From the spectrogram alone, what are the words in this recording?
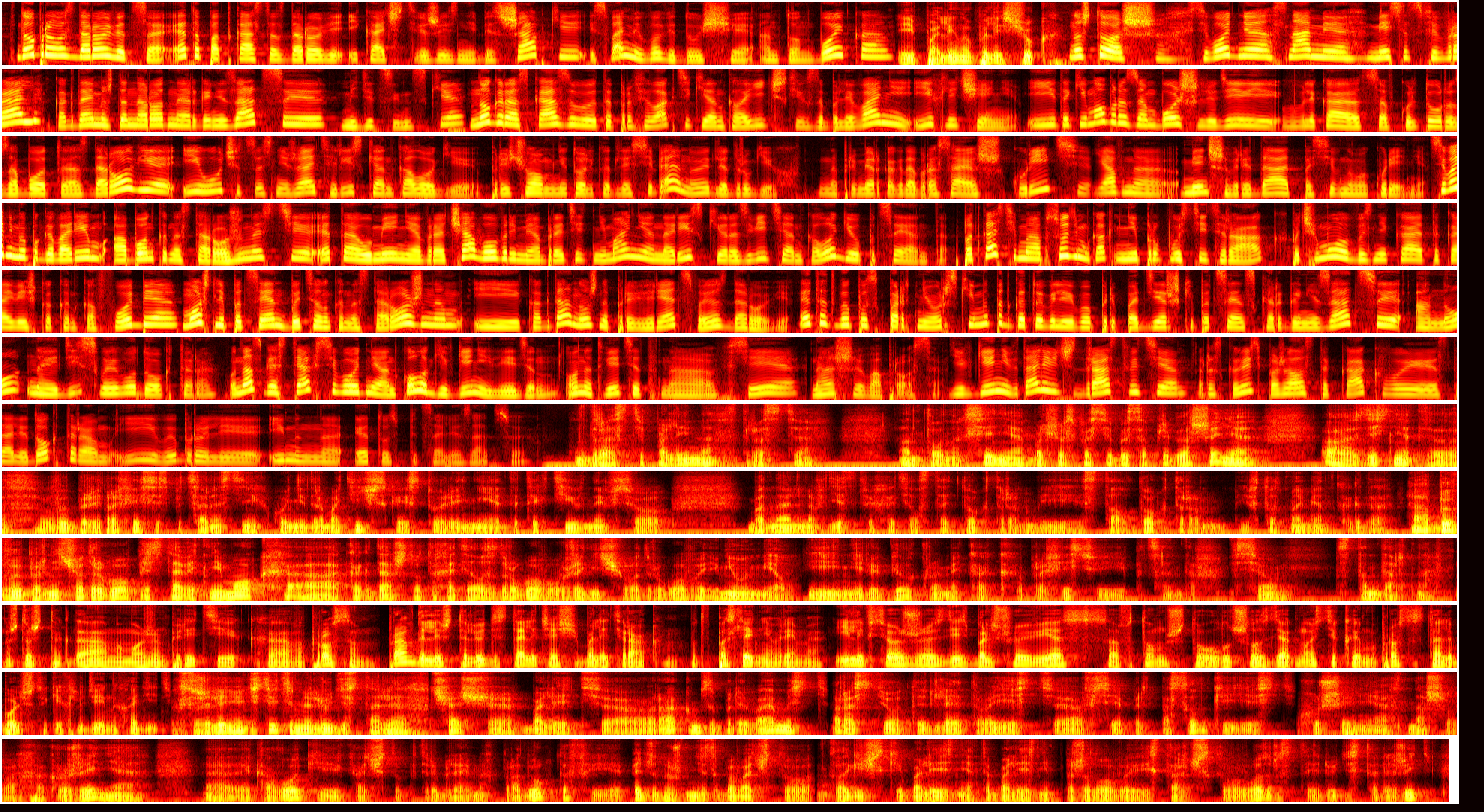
Доброго здоровья! Это подкаст о здоровье и качестве жизни без шапки, и с вами его ведущие Антон Бойко и Полина Полищук. Ну что ж, сегодня с нами месяц февраль, когда международные организации медицинские много рассказывают о профилактике онкологических заболеваний и их лечении. И таким образом больше людей вовлекаются в культуру заботы о здоровье и учатся снижать риски онкологии, причем не только для себя, но и для других. Например, когда бросаешь курить, явно меньше вреда от пассивного курения. Сегодня мы поговорим об онконастороженности – это умение врача вовремя обратить внимание на риски развития онкологии у пациента. В подкасте мы обсудим, как не пропустить рак, почему возникает такая вещь, как онкофобия, может ли пациент быть онконастороженным и когда нужно проверять свое здоровье. Этот выпуск партнерский, мы подготовили его при поддержке пациентской организации «Оно. Найди своего доктора». У нас в гостях сегодня онколог Евгений Ледин. Он ответит на все наши вопросы. Евгений Витальевич, здравствуйте. Расскажите, пожалуйста, как вы стали доктором и выбрали именно эту специализацию? Здравствуйте, Полина. Здравствуйте, Антон и Ксения. Большое спасибо за приглашение. А, здесь нет э, в выборе профессии специальности никакой не драматической истории, не детективной. Все банально. В детстве хотел стать доктором и стал доктором. И в тот момент, когда а, был выбор, ничего другого представить не мог. А когда что-то хотелось другого, уже ничего другого и не умел. И не любил, кроме как профессию и пациентов. Все стандартно. Ну что ж, тогда мы можем перейти к вопросам. Правда ли, что люди стали чаще болеть раком вот в последнее время? Или все же здесь большой вес в том, что улучшилась диагностика, и мы просто стали больше таких людей находить? К сожалению, действительно, люди стали чаще болеть э, раком, заболеваемость растет, и для этого есть э, все предпосылки, есть ухудшение нашего окружения, э, экологии, качества потребляемых продуктов. И опять же, нужно не забывать, что онкологические болезни – это болезни пожилого и старческого возраста, и люди стали жить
